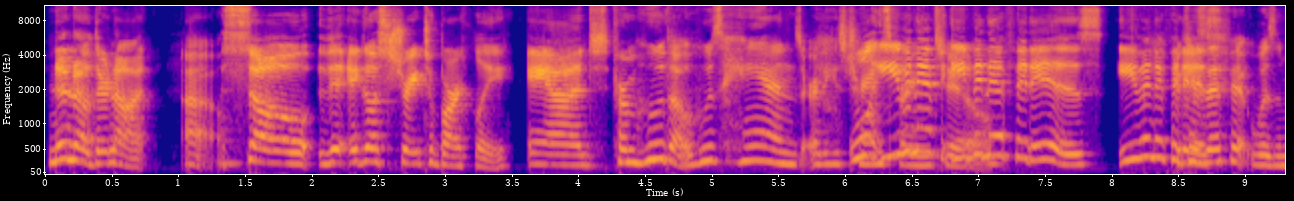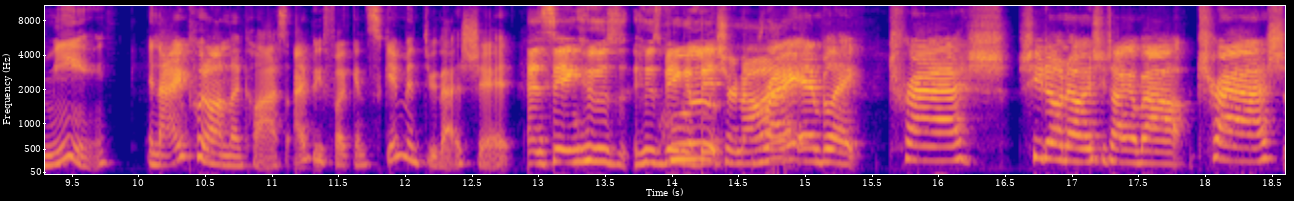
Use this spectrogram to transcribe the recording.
no no they're not Oh. So it goes straight to Barkleigh, and from who though? Whose hands are these? Well, even if to? even if it is, even if it because is, if it was me, and I put on the class, I'd be fucking skimming through that shit and seeing who's who's being Who, a bitch or not, right? And be like, trash. She don't know what she's talking about. Trash.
